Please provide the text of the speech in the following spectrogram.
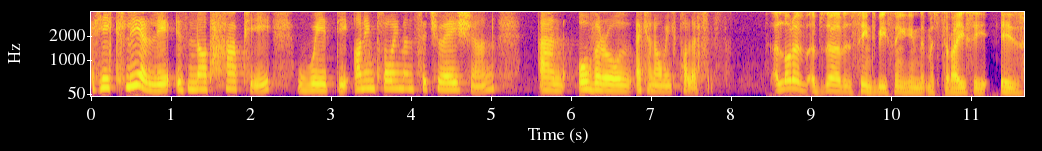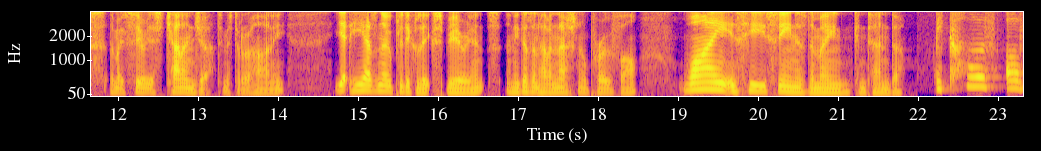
he clearly is not happy with the unemployment situation and overall economic policies. A lot of observers seem to be thinking that Mr. Raisi is the most serious challenger to Mr. Rouhani, yet he has no political experience and he doesn't have a national profile. Why is he seen as the main contender? Because of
